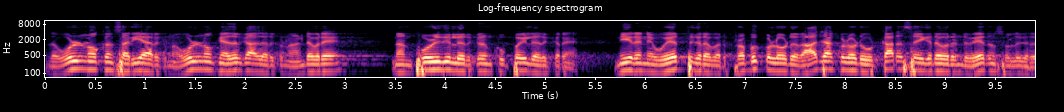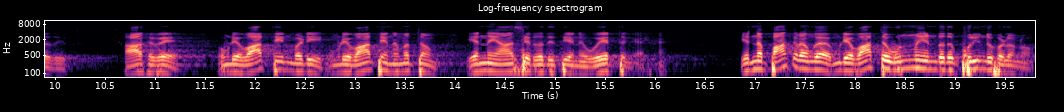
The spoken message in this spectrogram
இந்த உள்நோக்கம் சரியாக இருக்கணும். உள்நோக்கம் எதற்காக இருக்கணும்? ஆண்டவரே நான் பொழுதில் இருக்கிறேன் குப்பையில் இருக்கிறேன். நீர் என்னை உயர்த்துகிறவர் பிரபுக்களோடு ராஜாக்களோடு உட்கார செய்கிறவர் என்று வேதம் சொல்லுகிறது. ஆகவே உம்முடைய வார்த்தையின்படி உம்முடைய வார்த்தை நிமித்தம் என்னை ஆசீர்வதித்து என்னை உயர்த்துங்க. என்னை பார்க்குறவங்க உம்முடைய வார்த்தை உண்மை என்பதை புரிந்து கொள்ளணும்.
